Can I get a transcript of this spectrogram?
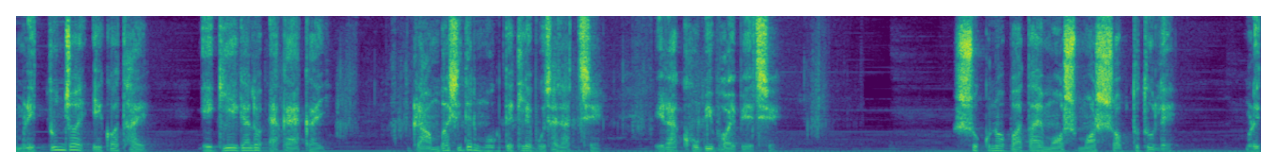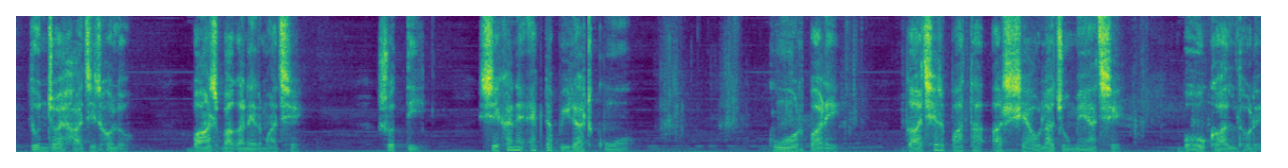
মৃত্যুঞ্জয় এ কথায় এগিয়ে গেল একা একাই। গ্রামবাসীদের মুখ দেখলে বোঝা যাচ্ছে, এরা খুবই ভয় পেয়েছে। শুকনো পাতায় মশ মশ শব্দ তুলে মৃত্যুঞ্জয় হাজির হলো বাঁশ বাগানের মাঝে। সত্যি সেখানে একটা বিরাট কুঁয়ো। কুঁয়োর পাড়ে গাছের পাতা আর শ্যাওলা জমে আছে বহুকাল ধরে।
